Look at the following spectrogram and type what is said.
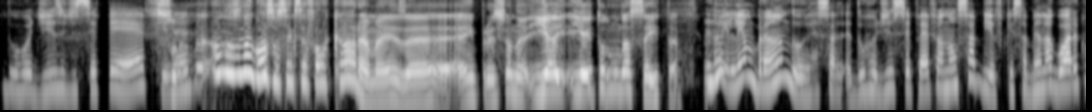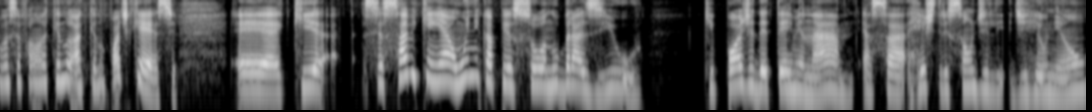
Do rodízio de CPF, So- né? É uns negócios assim que você fala, cara, mas é, é impressionante. E aí, e aí todo mundo aceita. Não, e lembrando, essa, do rodízio CPF eu não sabia, fiquei sabendo agora que você falando aqui no, aqui no podcast. É, que você sabe quem é a única pessoa no Brasil que pode determinar essa restrição de, de reunião,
